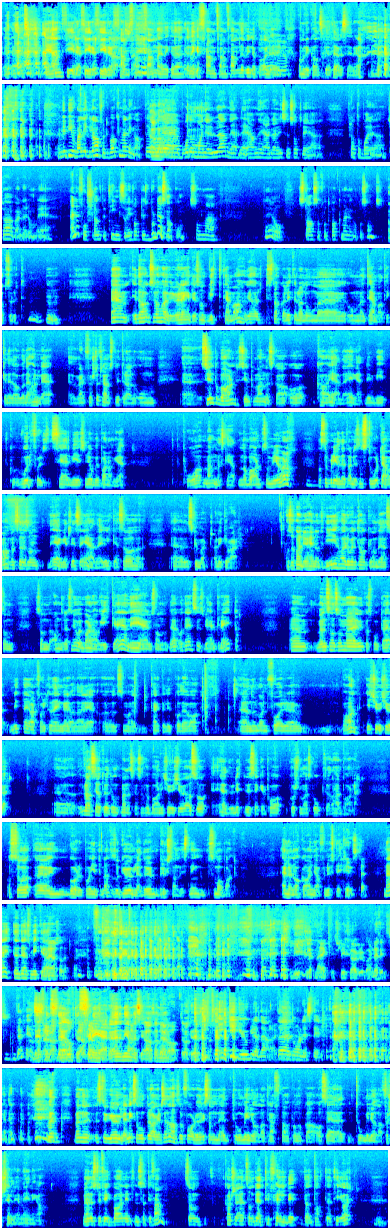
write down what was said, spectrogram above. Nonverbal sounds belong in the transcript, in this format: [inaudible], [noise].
1, 4, 4, 4, 5, 5, 5. Er det ikke det? Er det ikke 5, 5, 5? Det begynner på alle amerikanske TV-serier. [laughs] Vi blir jo veldig glad for tilbakemeldinger. Det er Ja, det vært, både om man er uenig eller enig, eller vi syns at vi prater bare tøv, eller om vi Eller forslag til ting som vi faktisk burde snakke om. Som eh, Det er jo stas å få tilbakemeldinger på sånt. Absolutt. Mm. Mm. Um, I dag så har vi vel egentlig et sånt vidt tema. Vi har snakka litt om, eh, om tematikken i dag, og det handler vel først og fremst litt om eh, syn på barn, syn på mennesker, og hva er det egentlig vi Hvorfor ser vi som jobber i barnehage, på menneskeheten og barn som vi gjør, da? Og så blir jo det et veldig sånn stort tema, men så det sånn, egentlig så er det jo ikke så eh, skummelt allikevel. Og så kan det jo hende at vi har jo en tanke om det som, som andre som jobber i barnehage, ikke er enig i. Eller sånn. det, og det syns vi er helt greit, da. Um, men sånn som uh, utgangspunktet mitt er i hvert fall til den greia der jeg, uh, som jeg tenkte litt på, det var uh, når man får barn i 2020. Eh, la oss si at du er et ungt menneske som får barn i 2020, og så er du litt usikker på hvordan man skal oppdra det her barnet. Og så eh, går du på internett og så googler du bruksanvisning småbarn. Eller noe annet fornuftig. Fins det? Nei, det er det som ikke Nei, jeg sa det. [laughs] [laughs] Slik, slik lager du barn. Det fins. Det fins. Det det det er opptil er flere hjemmesider. Ja, men det er noe annet. Det var ikke det. Ikke, ikke google det. Det er dårlig stil. [laughs] men, men hvis du googler liksom oppdragelse, da, så får du liksom to millioner treff da, på noe, og så er det to millioner forskjellige meninger. Men hvis du fikk barn i 1975, som kanskje er et sånn rent tilfeldig tatt tiår,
